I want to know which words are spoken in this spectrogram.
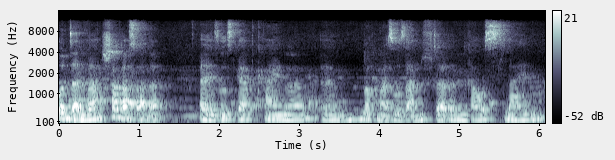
Und dann war Shavasana. Also es gab keine ähm, nochmal so sanfteren Rausleiden.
